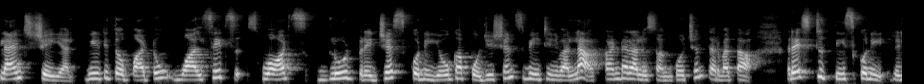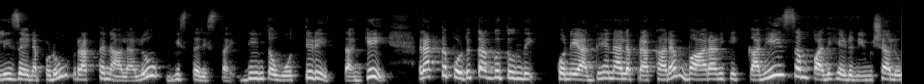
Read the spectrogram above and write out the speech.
ప్లాంక్స్ చేయాలి. వీటితో పాటు wall sits squats glute bridges కొన్ని యోగా పొజిషన్స్ వీటిని వల్ల కండరాలు సంకోచం తర్వాత రెస్ట్ తీసుకొని రిలీజ్ అయినప్పుడు రక్తనాళాలు విస్తరిస్తాయి. దీంతో ఒత్తిడి తగ్గి రక్తపోటు తగ్గుతుంది. కొన్ని అధ్యయనాల ప్రకారం వారానికి కనీసం పదిహేడు నిమిషాలు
